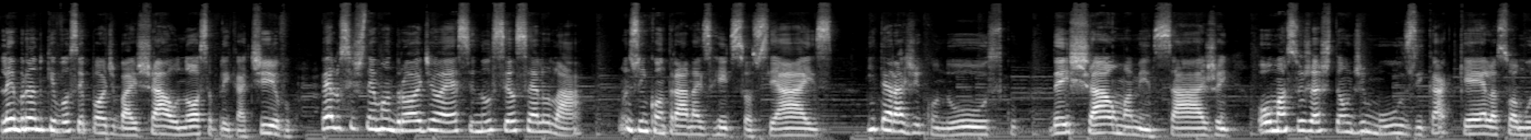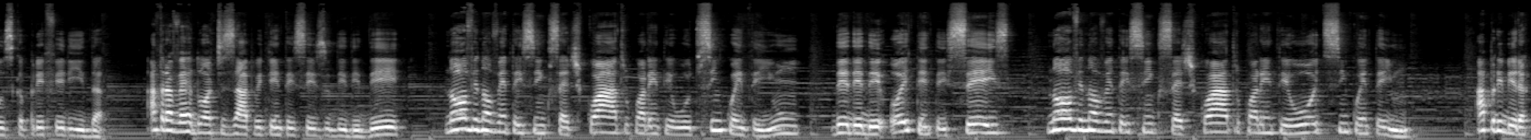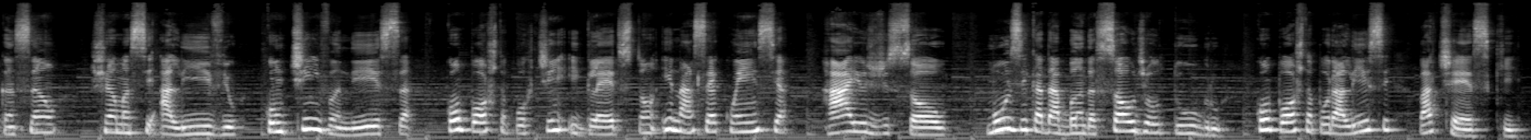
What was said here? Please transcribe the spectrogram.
Lembrando que você pode baixar o nosso aplicativo pelo sistema Android OS no seu celular, nos encontrar nas redes sociais, interagir conosco, deixar uma mensagem ou uma sugestão de música, aquela sua música preferida, através do WhatsApp 86 do DDD 99574 4851 DDD 86 995 74 48 51. A primeira canção chama-se Alívio, com Tim e Vanessa, composta por Tim e Gladstone, e na sequência Raios de Sol, música da banda Sol de Outubro, composta por Alice Bacheski.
